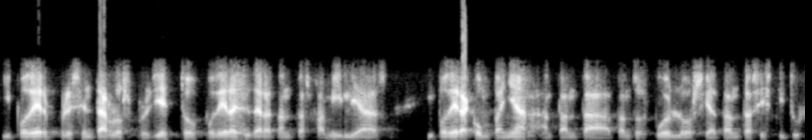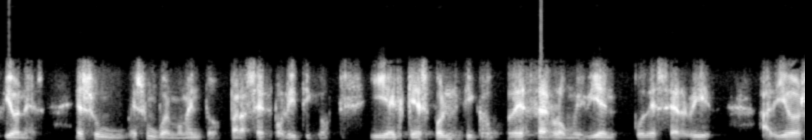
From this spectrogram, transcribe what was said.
y poder presentar los proyectos, poder ayudar a tantas familias y poder acompañar a, tanta, a tantos pueblos y a tantas instituciones es un, es un buen momento para ser político. Y el que es político puede hacerlo muy bien, puede servir a Dios,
